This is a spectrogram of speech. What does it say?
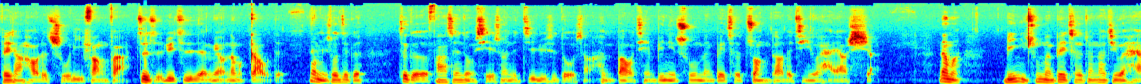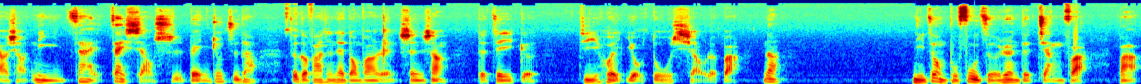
非常好的处理方法，致死率自然没有那么高的。那你说这个这个发生这种血栓的几率是多少？很抱歉，比你出门被车撞到的机会还要小。那么比你出门被车撞到机会还要小，你再再小十倍，你就知道这个发生在东方人身上的这一个机会有多小了吧？那你这种不负责任的讲法，把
